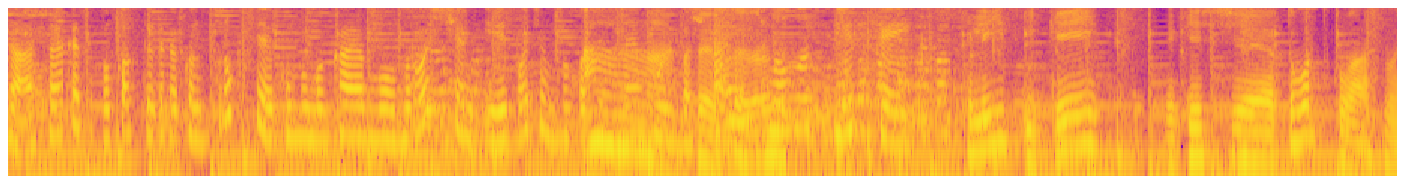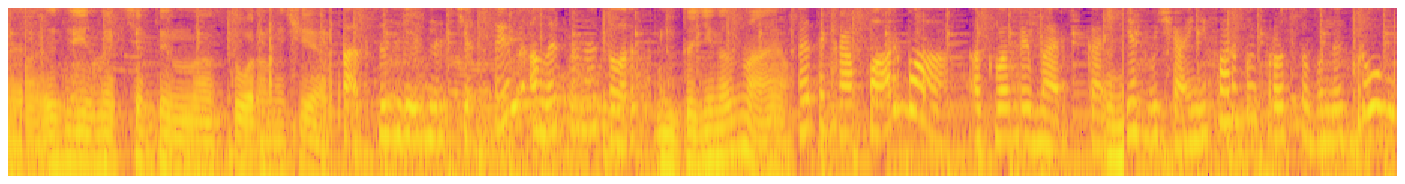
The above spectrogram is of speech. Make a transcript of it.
да, це, це по факту така конструкція, яку ми макаємо в розчин, і потім виходить з неї бульбашка. І зрозумів. слово спліт-кейк. Пліт і кейк, якийсь торт класний з різних частин створений чи як? Так, це з різних частин, але це не торт. Ну, Тоді не знаю. Це така фарба аквагримерська. Є звичайні фарби, просто вони круглі.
